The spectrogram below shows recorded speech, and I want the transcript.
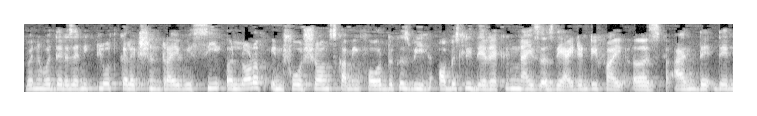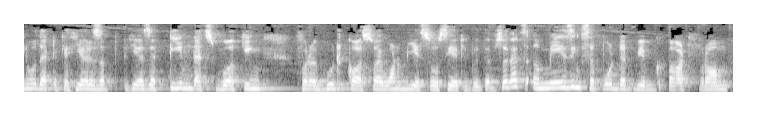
Whenever there is any cloth collection drive, we see a lot of Infoscions coming forward because we obviously they recognize us, they identify us, and they, they know that okay, here is a here's a team that's working for a good cause. So I want to be associated with them. So that's amazing support that we've got from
